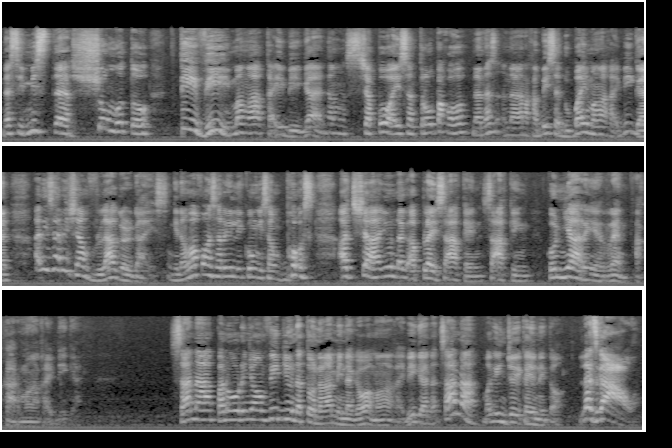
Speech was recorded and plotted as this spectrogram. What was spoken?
na si Mr. Shomoto TV, mga kaibigan. Ang, siya po ay isang tropa ko na, nas, na nakabase sa Dubai, mga kaibigan. At isa rin siyang vlogger, guys. Ginawa ko ang sarili kong isang boss at siya yung nag-apply sa akin sa aking kunyari rent a car, mga kaibigan. Sana panoorin nyo ang video na to na amin nagawa, mga kaibigan. At sana mag-enjoy kayo nito. Let's go!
